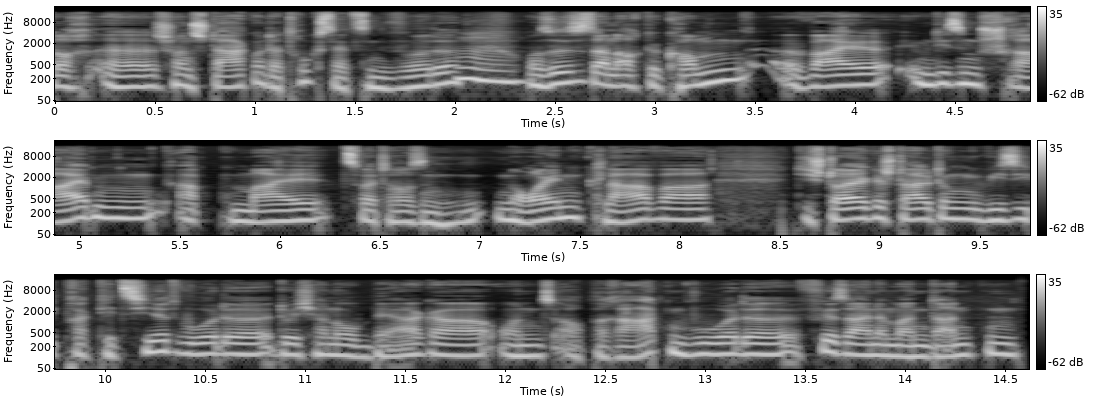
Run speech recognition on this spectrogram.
doch äh, schon stark unter Druck setzen würde. Hm. Und so ist es dann auch gekommen, weil in diesem Schreiben ab Mai 2009 klar war, die Steuergestaltung, wie sie praktiziert wurde durch Hanno Berger und auch beraten wurde für seine Mandanten,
